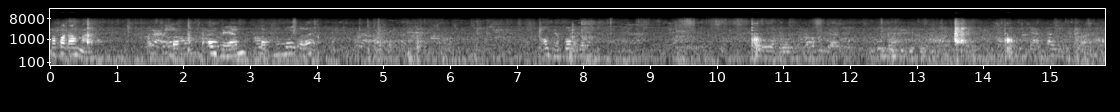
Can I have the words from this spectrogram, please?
Mà con ông mà. Ông phèm, đập môi cả đấy. Ông phèm con rồi. Thank you.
